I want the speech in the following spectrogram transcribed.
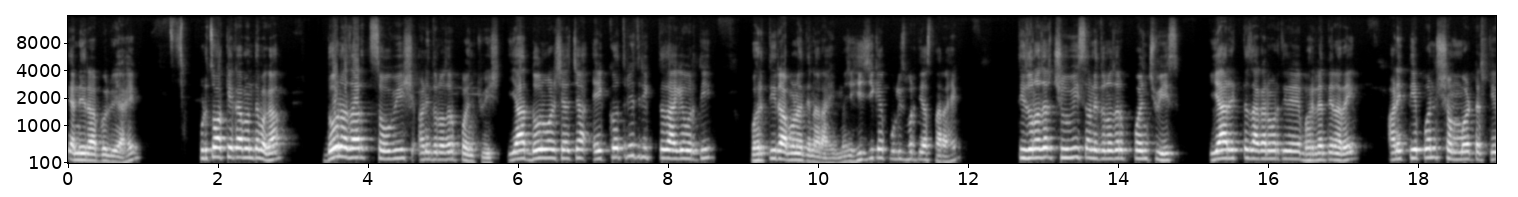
त्यांनी राबवली आहे. पुढचं वाक्य काय म्हणते बघा? दोन हजार सव्वीस आणि दोन हजार पंचवीस या दोन वर्षाच्या एकत्रित रिक्त जागेवरती भरती राबवण्यात येणार आहे. म्हणजे ही जी काही पोलीस भरती असणार आहे ती दोन हजार चोवीस आणि दोन हजार पंचवीस या रिक्त जागांवरती भरण्यात येणार आहे आणि ते पण शंभर टक्के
